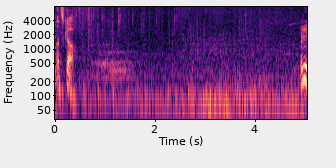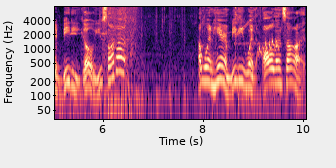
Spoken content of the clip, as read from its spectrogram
let's go. Where did BD go? You saw that? I went here and BD went all inside.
